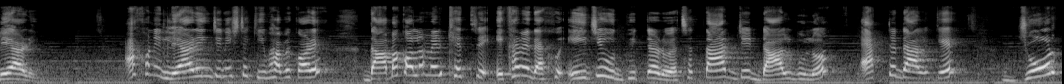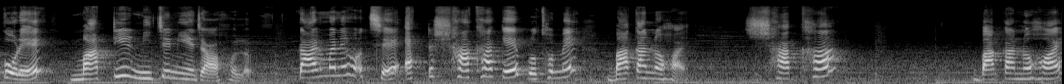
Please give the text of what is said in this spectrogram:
লেয়ারিং। এখন এই লেয়ারিং জিনিসটা কীভাবে করে? দাবা কলমের ক্ষেত্রে এখানে দেখো এই যে উদ্ভিদটা রয়েছে, তার যে ডালগুলো, একটা ডালকে জোর করে মাটির নিচে নিয়ে যাওয়া হলো। তার মানে হচ্ছে একটা শাখাকে প্রথমে বাঁকানো হয়। শাখা বাঁকানো হয়।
